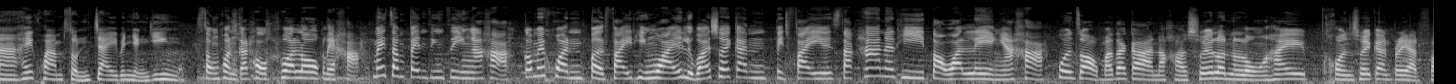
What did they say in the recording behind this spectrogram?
มาให้ความสนใจเป็นอย่างยิ่ง ส่งผลกระทบทั่วโลกเลยค่ะ ไม่จำเป็นจริงๆอะค่ะ ก็ไม่ควรเปิดไฟทิ้งไว้ หรือว่าช่วยกันปิดไฟสัก 5 นาทีต่อวันเลยอย่างเงี้ยค่ะ ควรจะออกมาตรการนะคะ ช่วยรณรงค์ให้คนช่วยกันประหยัดไฟ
